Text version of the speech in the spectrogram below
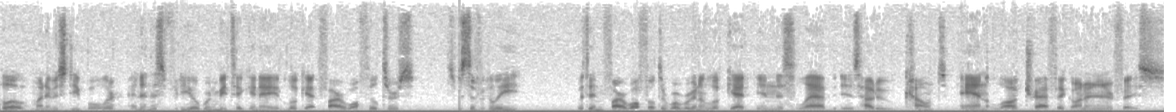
Hello, my name is Steve Bowler, and in this video we're going to be taking a look at firewall filters. Specifically, within firewall filter, what we're going to look at in this lab is how to count and log traffic on an interface.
